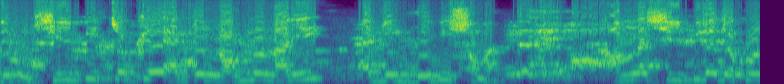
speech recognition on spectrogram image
দেখুন, শিল্পীর চোখে একজন নগ্ন নারী, একজন দেবীর সমান। আমরা শিল্পীরা যখন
